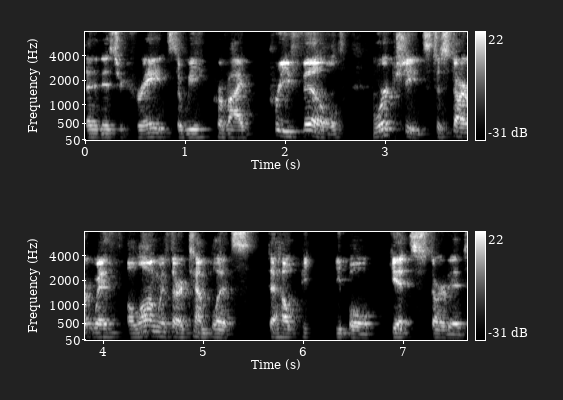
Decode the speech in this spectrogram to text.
than it is to create. So we provide pre filled worksheets to start with, along with our templates to help people get started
